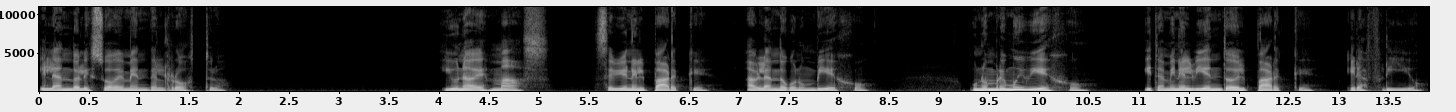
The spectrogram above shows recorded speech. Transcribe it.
helándole suavemente el rostro. Y una vez más se vio en el parque hablando con un viejo un hombre muy viejo, y también el viento del parque era frío.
